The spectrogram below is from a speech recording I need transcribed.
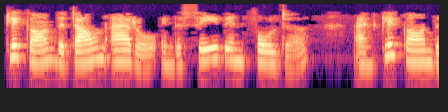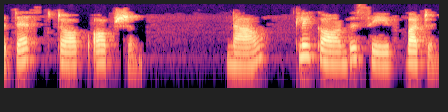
Click on the down arrow in the Save in folder and click on the desktop option. Now click on the Save button.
